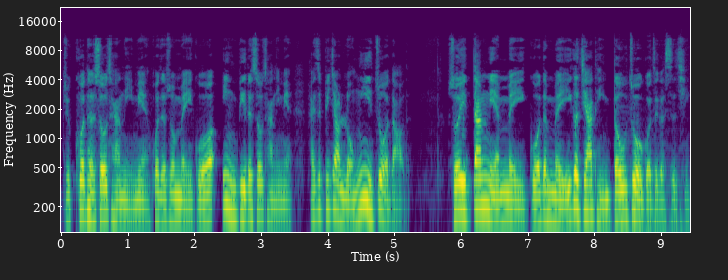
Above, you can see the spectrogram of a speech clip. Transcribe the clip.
就 quarter 收藏里面，或者说美国硬币的收藏里面，还是比较容易做到的。所以当年美国的每一个家庭都做过这个事情。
